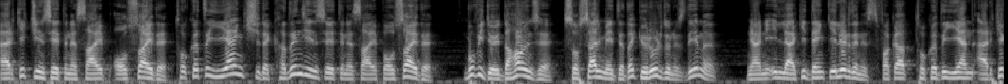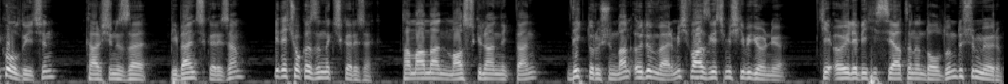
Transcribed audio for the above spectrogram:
erkek cinsiyetine sahip olsaydı, tokatı yiyen kişi de kadın cinsiyetine sahip olsaydı bu videoyu daha önce sosyal medyada görürdünüz değil mi? Yani illaki denk gelirdiniz fakat tokadı yiyen erkek olduğu için karşınıza bir ben çıkaracağım bir de çok azınlık çıkaracak. Tamamen maskülenlikten, dik duruşundan ödün vermiş vazgeçmiş gibi görünüyor. Ki öyle bir hissiyatının da olduğunu düşünmüyorum.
